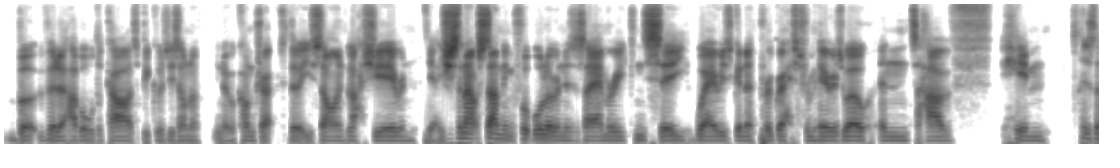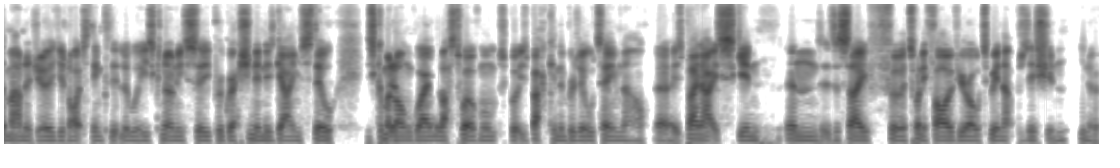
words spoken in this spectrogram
but Villa have all the cards because he's on a you know a contract that he signed last year, and yeah, he's just an outstanding footballer. And as I say, Emery can see where he's going to progress from here as well, and to have him as the manager, you'd like to think that Luiz can only see progression in his game still. He's come a long way in the last 12 months, but he's back in the Brazil team now. Uh, he's playing out his skin. And as I say, for a 25 year old to be in that position, you know,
